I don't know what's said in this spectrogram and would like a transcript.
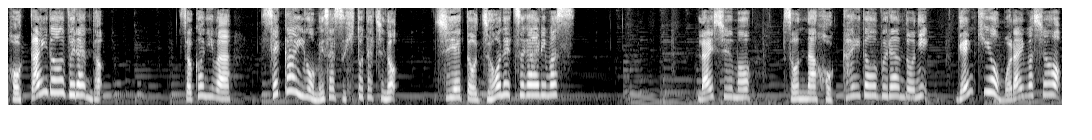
北海道ブランド。そこには世界を目指す人たちの知恵と情熱があります。来週もそんな北海道ブランドに元気をもらいましょう。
